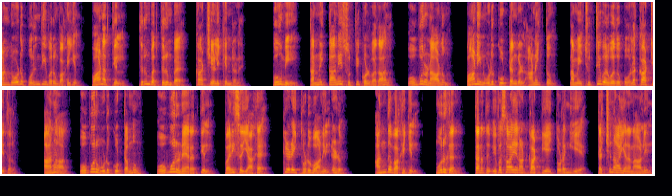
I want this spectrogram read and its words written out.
ஆண்டோடு பொருந்தி வரும் வகையில் வானத்தில் திரும்ப திரும்ப காட்சியளிக்கின்றன. பூமி தன்னைத்தானே சுற்றி கொள்வதால் ஒவ்வொரு நாளும் வானின் உடுக்கூட்டங்கள் அனைத்தும் நம்மை சுற்றி வருவது போல காட்சி தரும். ஆனால் ஒவ்வொரு உடுக்கூட்டமும் ஒவ்வொரு நேரத்தில் வரிசையாக கிழை தொடுவானில் எழும். அந்த வகையில் முருகன் தனது விவசாய நாட்காட்டியை தொடங்கிய தட்சிணாயன நாளில்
